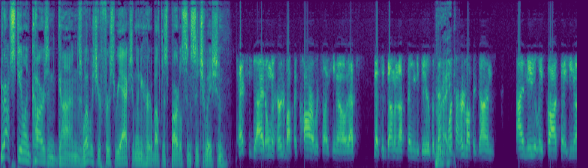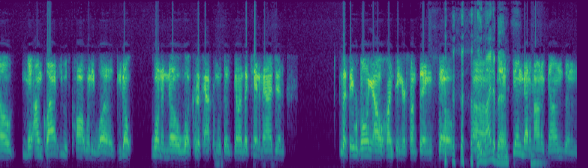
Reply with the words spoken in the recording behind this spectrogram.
you're out stealing cars and guns. What was your first reaction when you heard about this Bartleson situation? Texas guy, I'd only heard about the car, which, like, you know, that's that's a dumb enough thing to do. But then right. once I heard about the guns, I immediately thought that, you know, I'm glad he was caught when he was. You don't want to know what could have happened with those guns. I can't imagine that they were going out hunting or something. So um, they might have been you know, stealing that amount of guns and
